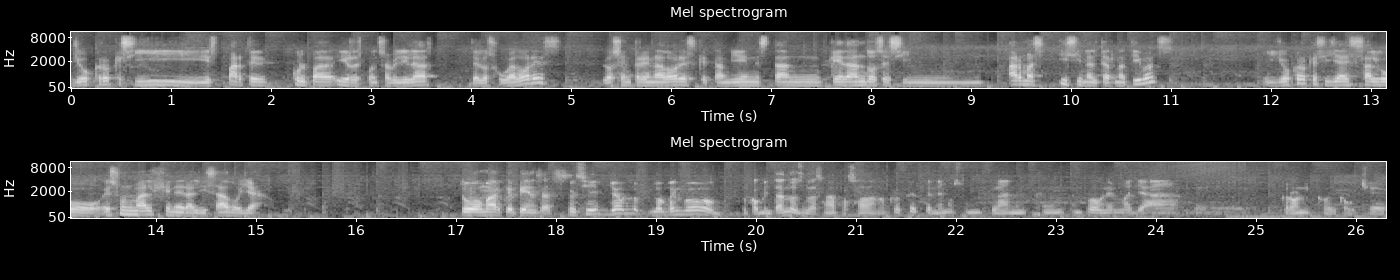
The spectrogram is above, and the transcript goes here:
Yo creo que sí es parte culpa y responsabilidad de los jugadores, los entrenadores que también están quedándose sin armas y sin alternativas. Y yo creo que sí ya es algo, es un mal generalizado ya. ¿Tú, Omar, qué piensas? Pues sí, yo lo, vengo comentando desde la semana pasada, ¿no? Creo que tenemos un plan, un, problema ya eh, crónico de coacheo.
